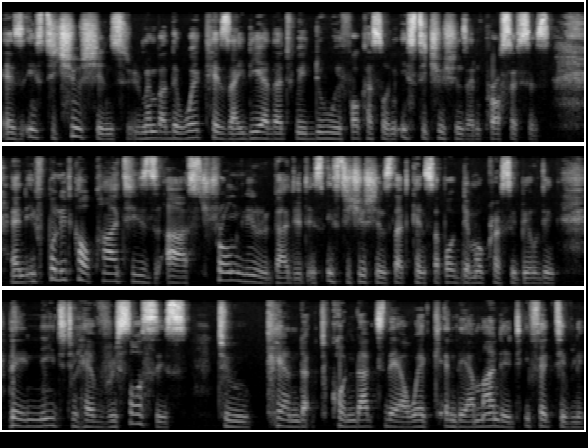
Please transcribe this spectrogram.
as institutions, remember the work has IDEA that we do, we focus on institutions and processes. And if political parties are strongly regarded as institutions that can support democracy building, they need to have resources to conduct, conduct their work and their mandate effectively,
